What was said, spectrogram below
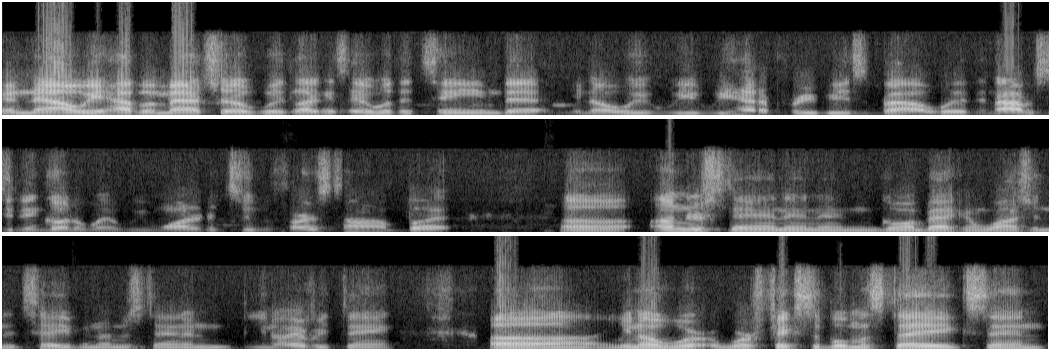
and now we have a matchup with like I said with a team that you know we we, we had a previous bout with and obviously didn't go the way we wanted it to the first time, but uh, understanding and going back and watching the tape and understanding, you know, everything, uh, you know, we're, we're fixable mistakes and,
